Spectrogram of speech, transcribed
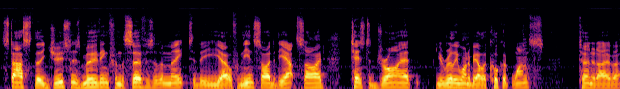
starts the juices moving from the surface of the meat to the, uh, or from the inside to the outside, tends to dry it. You really want to be able to cook it once, turn it over,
